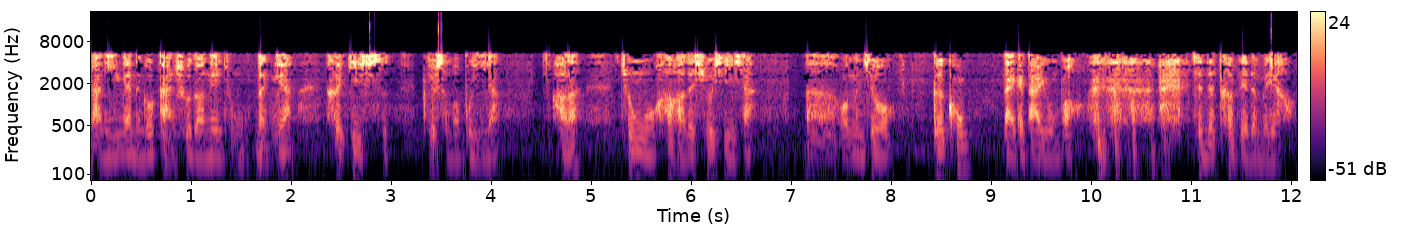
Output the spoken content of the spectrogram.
啊，你应该能够感受到那种能量和意识有什么不一样。好了，中午好好的休息一下啊，我们就隔空来个大拥抱，真的特别的美好。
